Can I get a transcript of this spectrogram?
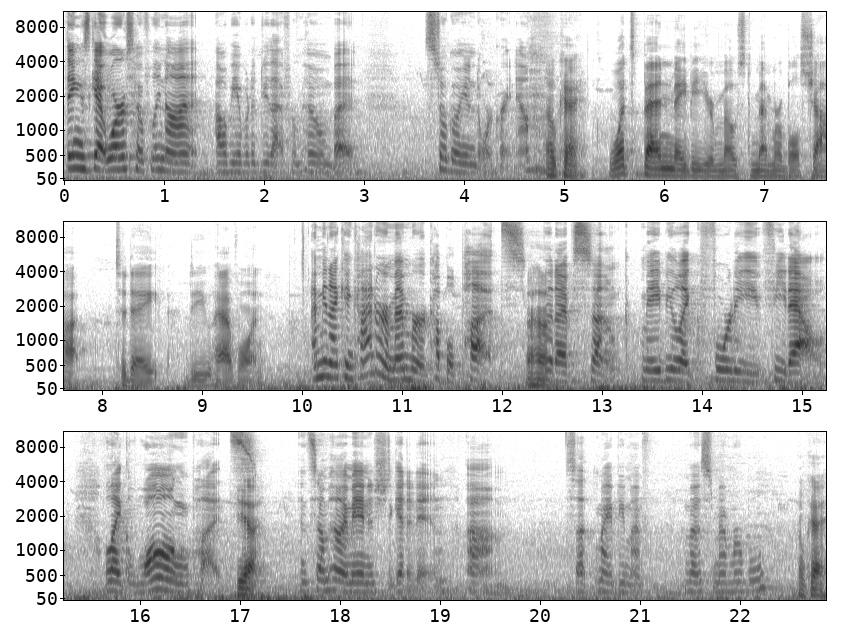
things get worse, hopefully not, I'll be able to do that from home. But still going into work right now. Okay. What's been maybe your most memorable shot to date? Do you have one? I mean, I can kind of remember a couple putts Uh-huh. that I've sunk, maybe like 40 feet out, like long putts. Yeah. And somehow I managed to get it in. Um, so that might be my most memorable. Okay.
